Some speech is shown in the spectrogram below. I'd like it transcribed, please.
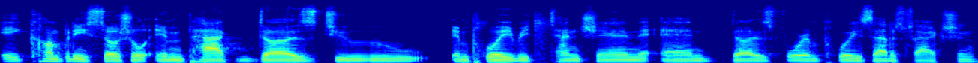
a company's social impact does to employee retention and does for employee satisfaction?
